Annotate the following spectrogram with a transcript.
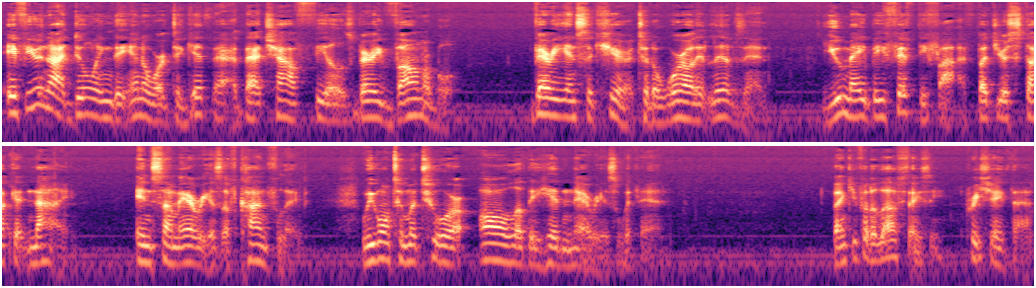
If you're not doing the inner work to get there, that child feels very vulnerable, very insecure to the world it lives in. You may be 55, but you're stuck at nine in some areas of conflict. We want to mature all of the hidden areas within. Thank you for the love, Stacy. Appreciate that.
